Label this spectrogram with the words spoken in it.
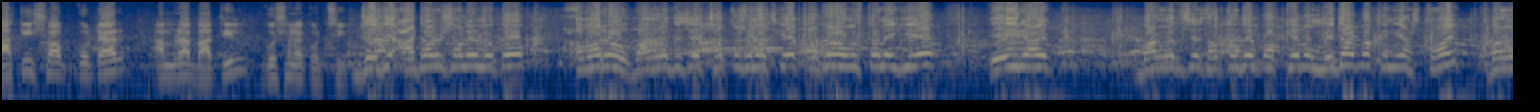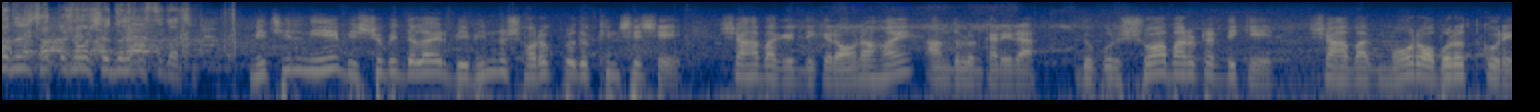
বাকি সব কোটার আমরা বাতিল ঘোষণা করছি। যদি আঠারো সালের মতো আবারও বাংলাদেশের ছাত্র সমাজকে কঠোর অবস্থানে গিয়ে এই রায় বাংলাদেশের ছাত্রদের পক্ষে এবং মেধার পক্ষে নিয়ে আসতে হয় বাংলাদেশের ছাত্র সমাজ সেজন্য প্রস্তুত আছে। মিছিল নিয়ে বিশ্ববিদ্যালয়ের বিভিন্ন সড়ক প্রদক্ষিণ শেষে শাহবাগের দিকে রওনা হয় আন্দোলনকারীরা। দুপুর সোয়া বারোটার দিকে শাহবাগ মোড় অবরোধ করে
